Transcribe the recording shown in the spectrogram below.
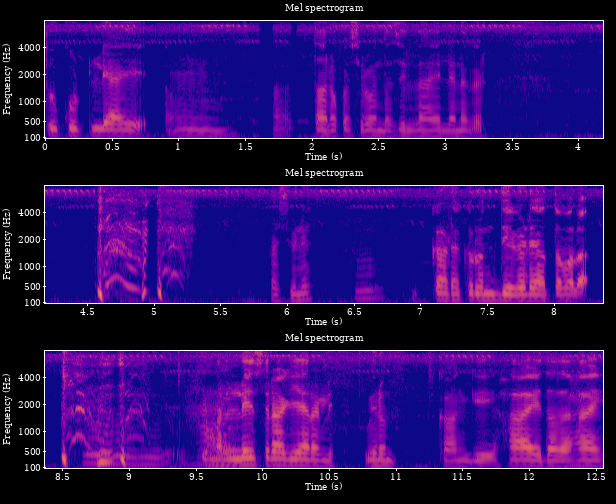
तू कुठले आहे? हा, तालुका श्रीवंत जिल्हा अहिल्यानगर. अश्विनी. काढा करून दे गड्या आता मला. मला लेस राग यायला लागले. विनोद कांगे हाय दादा हाय.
